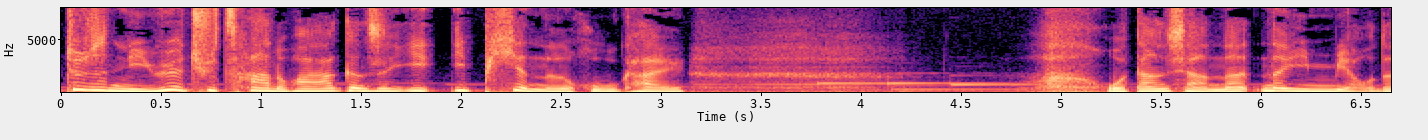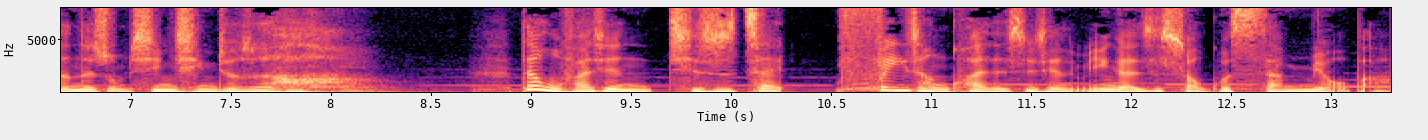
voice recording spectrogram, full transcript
就是你越去擦的话，它更是一一片的糊开。我当下那那一秒的那种心情就是啊，但我发现其实，在非常快的时间里面，应该是少过三秒吧。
